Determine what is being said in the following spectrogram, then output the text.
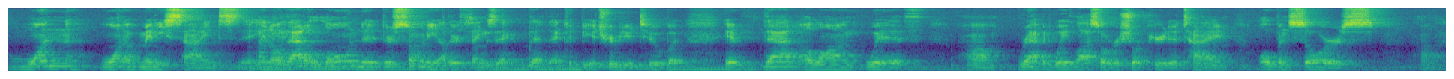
one one of many signs. You okay. know, that alone, there's so many other things that, that, that could be attributed to, but if that along with um, rapid weight loss over a short period of time, open sores, uh,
